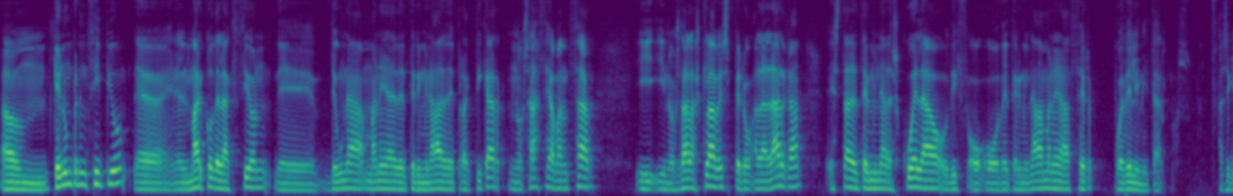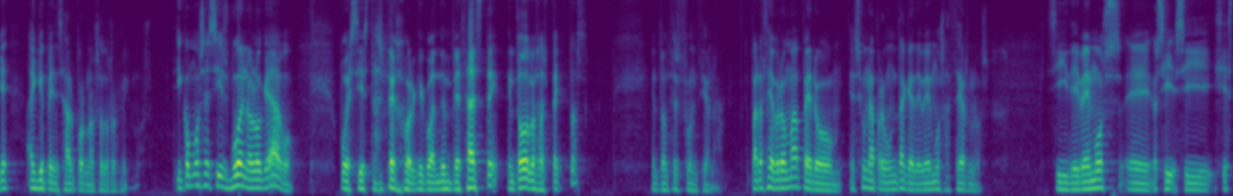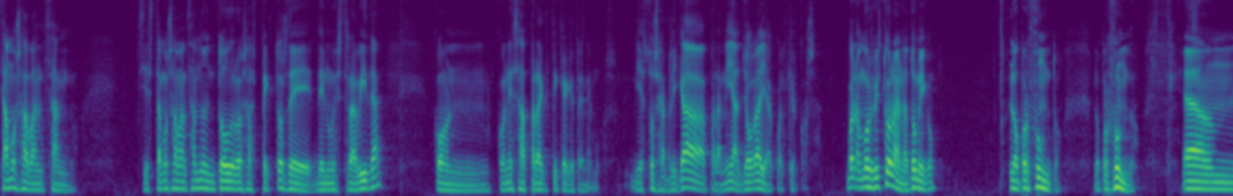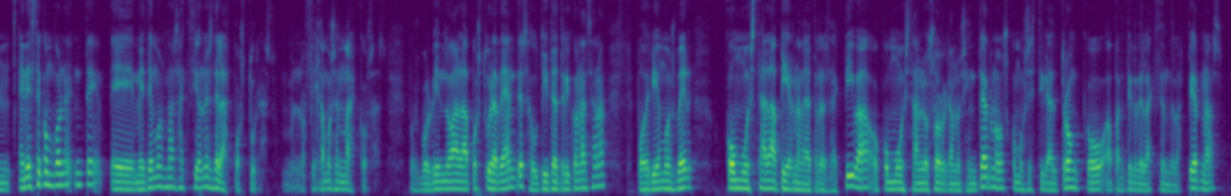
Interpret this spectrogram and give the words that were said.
Um, que en un principio, eh, en el marco de la acción, de una manera determinada de practicar, nos hace avanzar y, nos da las claves, pero a la larga esta determinada escuela o, determinada manera de hacer puede limitarnos. Así que hay que pensar por nosotros mismos. ¿Y cómo sé si es bueno lo que hago? Pues si estás mejor que cuando empezaste en todos los aspectos, entonces funciona. Parece broma, pero es una pregunta que debemos hacernos. Si debemos, eh, si, si, estamos avanzando, si estamos avanzando en todos los aspectos de, de nuestra vida con, esa práctica que tenemos. Y esto se aplica para mí al yoga y a cualquier cosa. Bueno, hemos visto lo anatómico, lo profundo, lo profundo. Em, en este componente eh, metemos más acciones de las posturas, nos fijamos en más cosas. Pues volviendo a la postura de antes, Autita Trikonasana, podríamos ver cómo está la pierna de atrás de activa o cómo están los órganos internos, cómo se estira el tronco a partir de la acción de las piernas.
